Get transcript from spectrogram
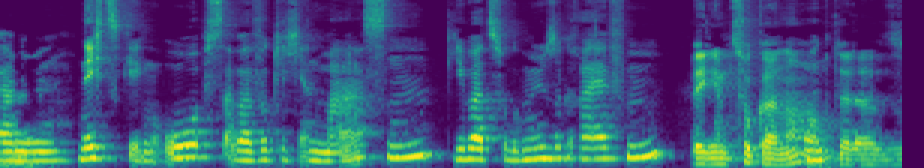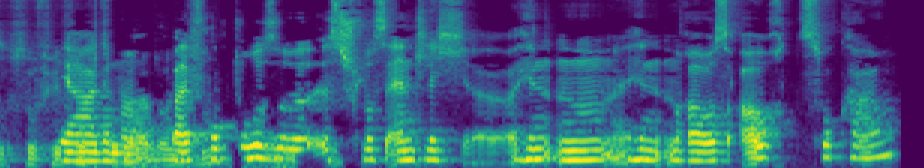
Ähm, nichts gegen Obst, aber wirklich in Maßen. Lieber zu Gemüse greifen. Wegen dem Zucker, ne? Und, der da so, so viel ja, genau. Drin, Weil ne? Fructose ist schlussendlich äh, hinten, hinten raus auch Zucker.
